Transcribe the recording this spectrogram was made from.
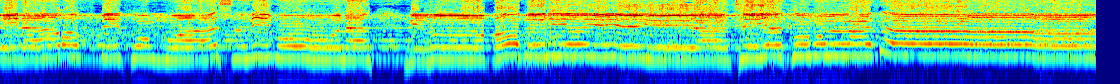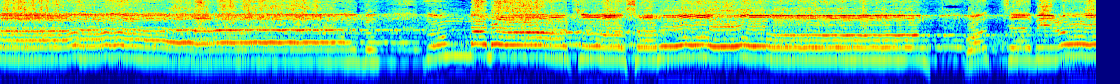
إلى ربكم وأسلموا له. من قبل تنصرون واتبعوا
